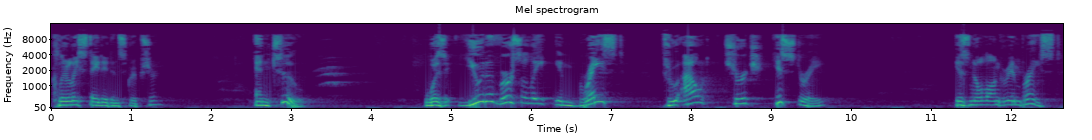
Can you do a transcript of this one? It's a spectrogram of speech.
clearly stated in scripture, and two, was universally embraced throughout church history is no longer embraced.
